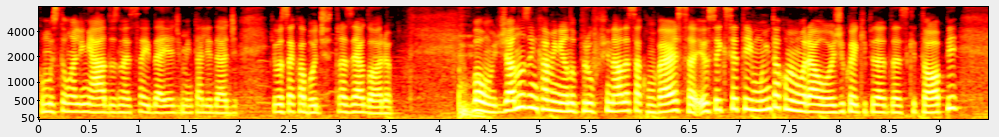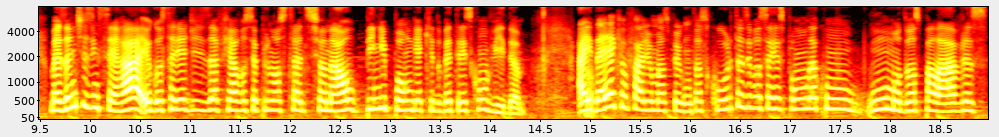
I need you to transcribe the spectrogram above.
como estão alinhados nessa ideia de mentalidade que você acabou de trazer agora. Bom, já nos encaminhando para o final dessa conversa, eu sei que você tem muito a comemorar hoje com a equipe da Desktop, mas antes de encerrar, eu gostaria de desafiar você para o nosso tradicional ping-pong aqui do B3 Convida. A tá. ideia é que eu fale umas perguntas curtas e você responda com uma ou duas palavras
